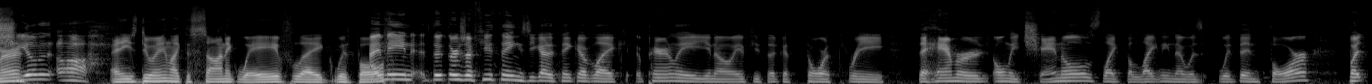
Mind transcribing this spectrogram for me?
hammer, the shield, oh, and he's doing like the sonic wave like with both. I mean, th- there's a few things you got to think of. Like, apparently, you know, if you think of Thor 3, the hammer only channels like the lightning that was within Thor. But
